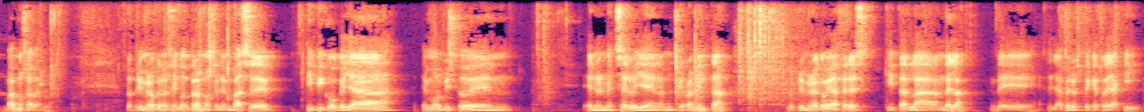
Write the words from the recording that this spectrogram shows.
Vamos a verlo. Lo primero que nos encontramos, el envase típico que ya hemos visto en, en el mechero y en la multiherramienta. Lo primero que voy a hacer es quitar la arandela del llavero este que trae aquí.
